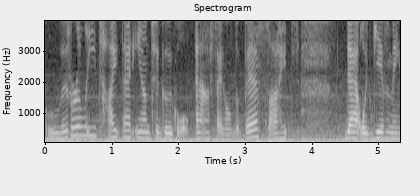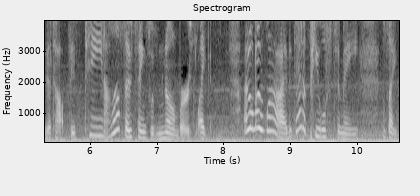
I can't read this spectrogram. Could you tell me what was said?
literally typed that into Google and I found the best sites that would give me the top 15. I love those things with numbers. Like, I don't know why, but that appeals to me. It was like,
